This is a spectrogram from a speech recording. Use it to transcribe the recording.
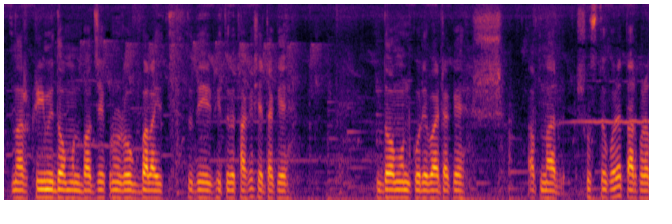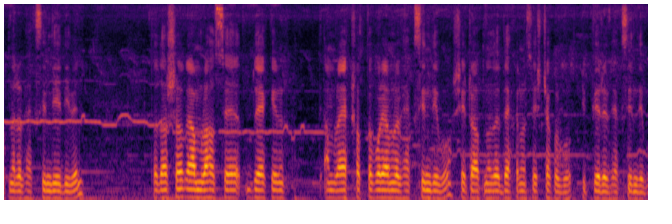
আপনার কৃমি দমন বা যে কোনো রোগ বালাই যদি এর ভিতরে থাকে, সেটাকে দমন করে বা এটাকে আপনার সুস্থ করে তারপর আপনারা ভ্যাকসিন দিয়ে দিবেন। তো দর্শক, আমরা হচ্ছে দু একের আমরা এক সপ্তাহ পরে আমরা ভ্যাকসিন দেব, সেটা আপনাদের দেখানোর চেষ্টা করব পিপিআর ভ্যাকসিন দেব।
